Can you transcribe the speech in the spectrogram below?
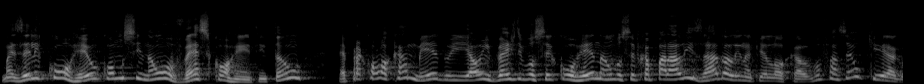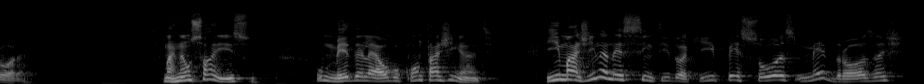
Mas ele correu como se não houvesse corrente. Então, é para colocar medo. E ao invés de você correr, não, você fica paralisado ali naquele local. Eu vou fazer o que agora? Mas não só isso. O medo ele é algo contagiante. E imagina nesse sentido aqui, pessoas medrosas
